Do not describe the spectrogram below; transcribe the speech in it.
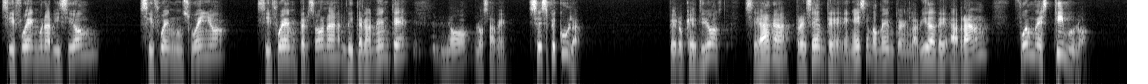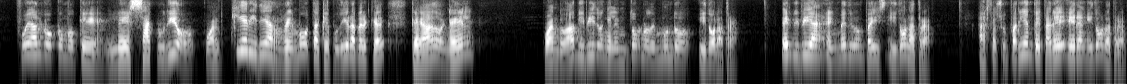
Si fue en una visión, si fue en un sueño, si fue en persona, literalmente, no lo sabemos. Se especula, pero que Dios se haga presente en ese momento en la vida de Abraham fue un estímulo, fue algo como que le sacudió cualquier idea remota que pudiera haber quedado en él cuando ha vivido en el entorno del mundo idólatra. Él vivía en medio de un país idólatra. Hasta su pariente Taré eran idólatras.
